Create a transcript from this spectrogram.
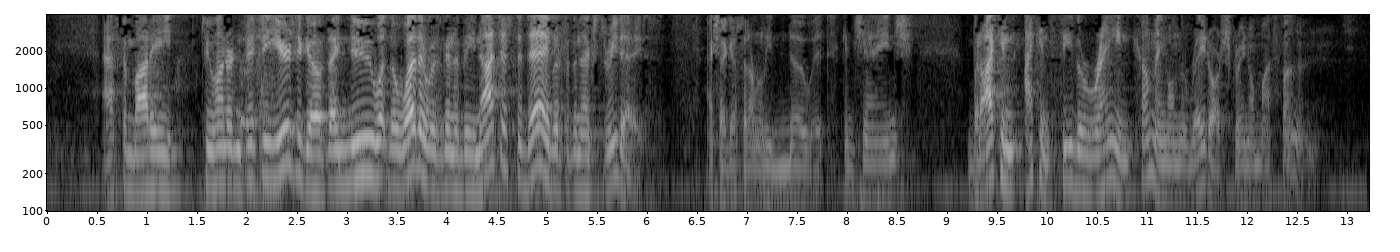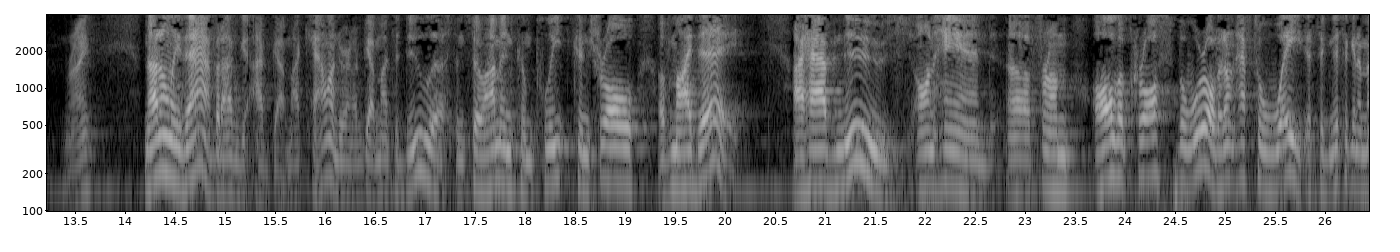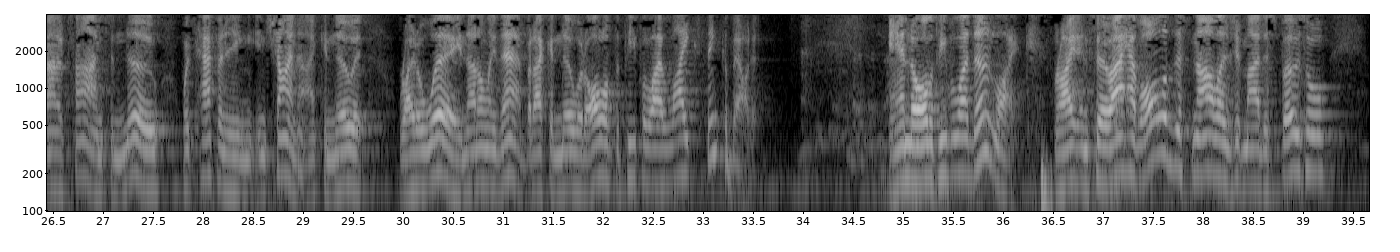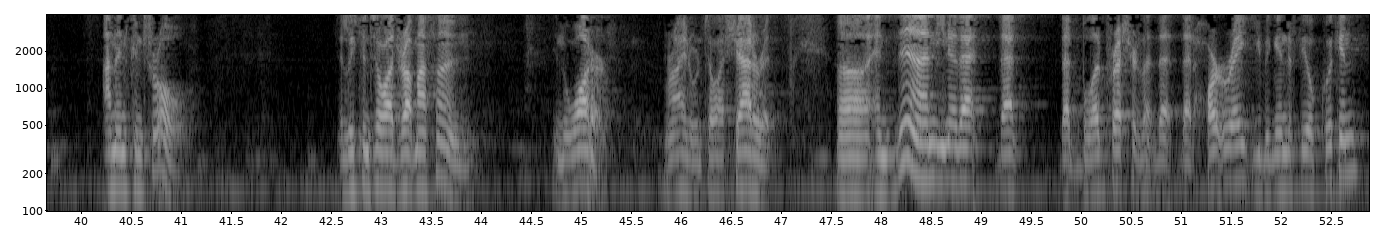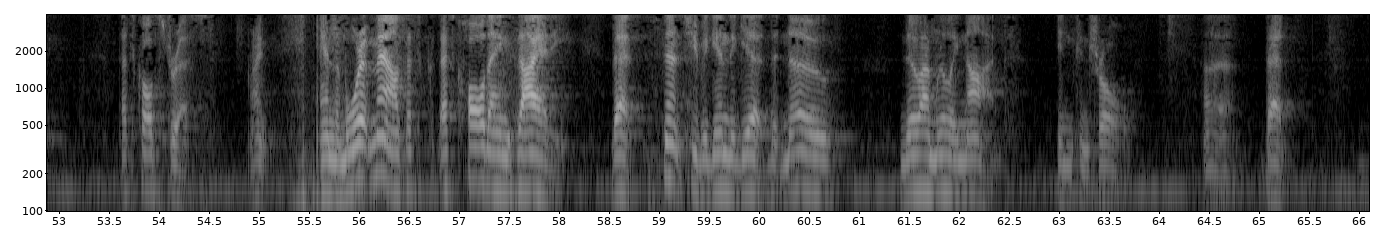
Ask somebody 250 years ago if they knew what the weather was going to be, not just today, but for the next three days. Actually, I guess I don't really know it. It can change. But I can, I can see the rain coming on the radar screen on my phone, right? Not only that, but I've got, I've got my calendar and I've got my to do list, and so I'm in complete control of my day. I have news on hand uh, from all across the world. I don't have to wait a significant amount of time to know what's happening in China. I can know it right away. Not only that, but I can know what all of the people I like think about it and all the people I don't like, right? And so I have all of this knowledge at my disposal. I'm in control, at least until I drop my phone in the water, right, or until I shatter it. Uh, and then, you know, that, that, that blood pressure, that, that, that heart rate, you begin to feel quicken. That's called stress, right? And the more it mounts, that's, that's called anxiety. That sense you begin to get that no, no, I'm really not in control uh, that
